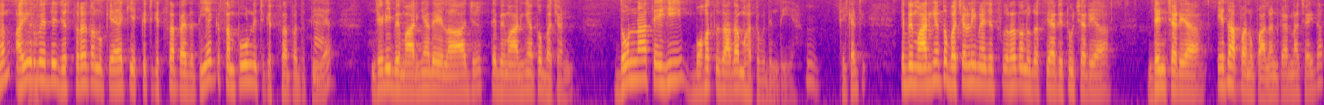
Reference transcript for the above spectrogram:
ਮੈਮ ਆਯੁਰਵੇਦ ਦੇ ਜਿਸ ਤਰ੍ਹਾਂ ਤੁਹਾਨੂੰ ਕਿਹਾ ਕਿ ਇੱਕ ਚਿਕਿਤਸਾ ਪद्धਤੀ ਹੈ ਇੱਕ ਸੰਪੂਰਨ ਚਿਕਿਤਸਾ ਪੱਧਤੀ ਹੈ ਜਿਹੜੀ ਬਿਮਾਰੀਆਂ ਦੇ ਇਲਾਜ ਤੇ ਬਿਮਾਰੀਆਂ ਤੋਂ ਬਚਣ ਦੋਨਾਂ ਤੇ ਹੀ ਬਹੁਤ ਜ਼ਿਆਦਾ ਮਹੱਤਵ ਦਿੰਦੀ ਹੈ। ਠੀਕ ਹੈ ਜੀ? ਤੇ ਬਿਮਾਰੀਆਂ ਤੋਂ ਬਚਣ ਲਈ ਮੈਂ ਜਿਸ ਤਰ੍ਹਾਂ ਤੁਹਾਨੂੰ ਦੱਸਿਆ ਰਿਤੂਚਰਿਆ ਦਿਨਚਰਿਆ ਇਹਦਾ ਆਪਾਂ ਨੂੰ ਪਾਲਣ ਕਰਨਾ ਚਾਹੀਦਾ।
